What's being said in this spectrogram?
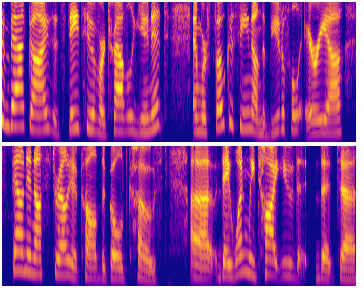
Welcome back, guys. It's day two of our travel unit, and we're focusing on the beautiful area found in Australia called the Gold Coast. Uh, day one, we taught you that, that uh,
